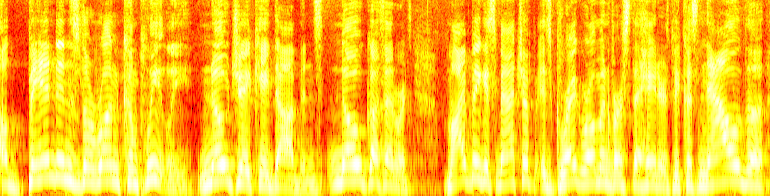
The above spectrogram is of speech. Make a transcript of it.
abandons the run completely. No J.K. Dobbins, no Gus Edwards. My biggest matchup is Greg Roman versus the haters because now the,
